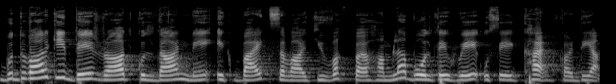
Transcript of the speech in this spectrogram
बुधवार की देर रात गुलदार ने एक बाइक सवार युवक पर हमला बोलते हुए उसे घायल कर दिया।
